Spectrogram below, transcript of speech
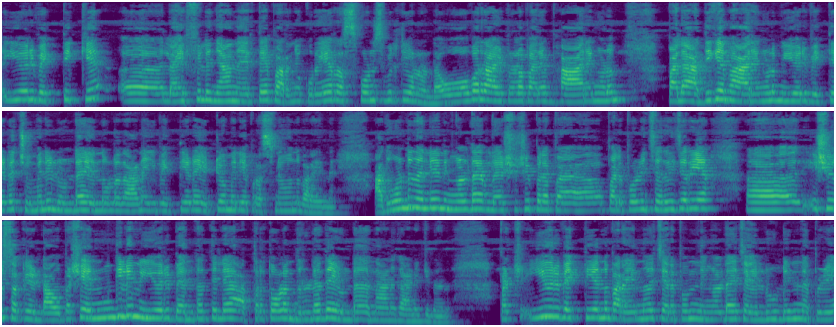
ഈ ഒരു വ്യക്തിക്ക് ലൈഫിൽ ഞാൻ നേരത്തെ പറഞ്ഞു കുറേ റെസ്പോൺസിബിലിറ്റികളുണ്ട് ഓവറായിട്ടുള്ള പല ഭാരങ്ങളും പല അധിക ഭാരങ്ങളും ഈ ഒരു വ്യക്തിയുടെ ചുമലിലുണ്ട് എന്നുള്ളതാണ് ഈ വ്യക്തിയുടെ ഏറ്റവും വലിയ പ്രശ്നമെന്ന് പറയുന്നത്. അതുകൊണ്ട് തന്നെ നിങ്ങളുടെ റിലേഷൻഷിപ്പിൽ പലപ്പോഴും ചെറിയ ചെറിയ ഇഷ്യൂസ് ഒക്കെ ഉണ്ടാവും. പക്ഷെ എങ്കിലും ഈ ഒരു ബന്ധത്തിൽ അത്രത്തോളം ദൃഢതയുണ്ട് എന്നാണ് കാണിക്കുന്നത്. പക്ഷെ ഈ ഒരു വ്യക്തി എന്ന് പറയുന്നത് ചിലപ്പം നിങ്ങളുടെ ചൈൽഡ്ഹുഡിൽ നിന്ന് എപ്പോഴേ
